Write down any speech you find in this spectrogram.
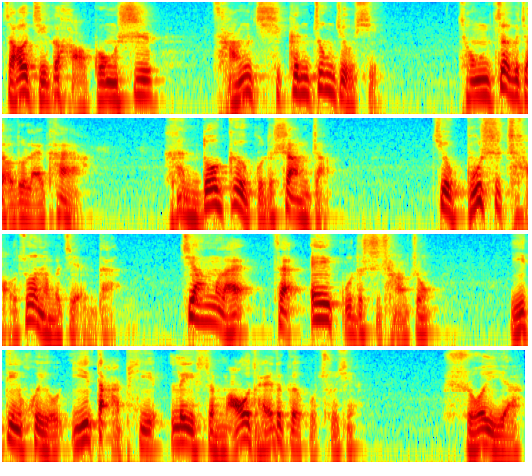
找几个好公司长期跟踪就行。从这个角度来看啊，很多个股的上涨就不是炒作那么简单。将来在 A 股的市场中，一定会有一大批类似茅台的个股出现。所以啊，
